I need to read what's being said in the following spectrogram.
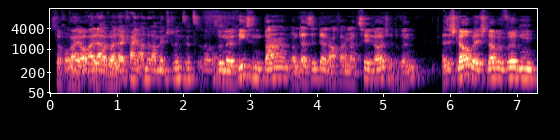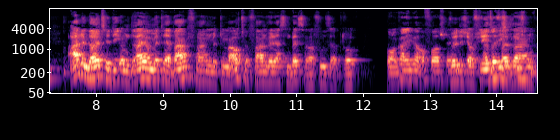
ist doch Weil, unglaublich. weil, da, oder weil da kein anderer Mensch drin sitzt oder was? so eine Riesenbahn und da sind dann auf einmal zehn Leute drin. Also ich glaube, ich glaube, würden alle Leute, die um 3 Uhr mit der Bahn fahren, mit dem Auto fahren, wäre das ein besserer Fußabdruck. Boah, kann ich mir auch vorstellen. Würde ich auf jeden also ich, Fall sagen.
